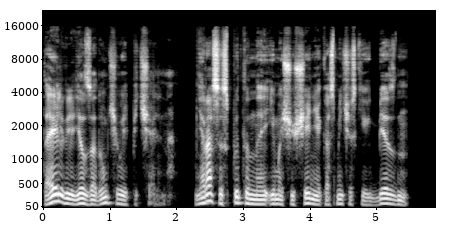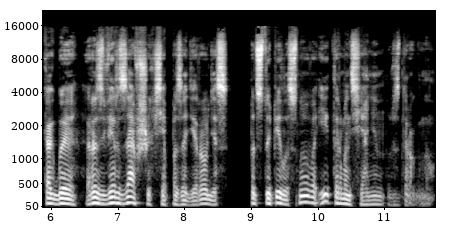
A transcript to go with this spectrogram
Таэль глядел задумчиво и печально. Не раз испытанное им ощущение космических бездн, как бы разверзавшихся позади Родис, подступило снова, и Термансианин вздрогнул.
